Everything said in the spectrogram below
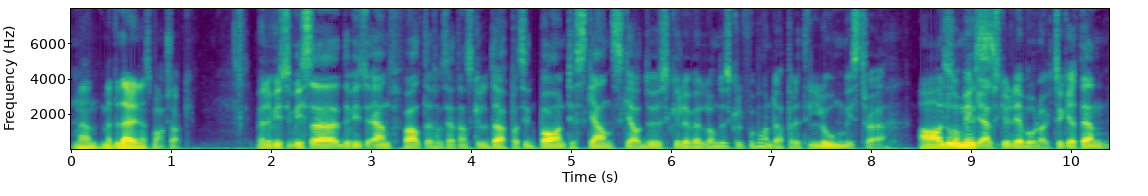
Men, men det där är en smaksak. Men det finns ju vissa, det finns ju en förvaltare som säger att han skulle döpa sitt barn till Skanska och du skulle väl om du skulle få barn döpa det till Loomis tror jag. Ja, Så mycket älskar du det bolaget. Tycker att den,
